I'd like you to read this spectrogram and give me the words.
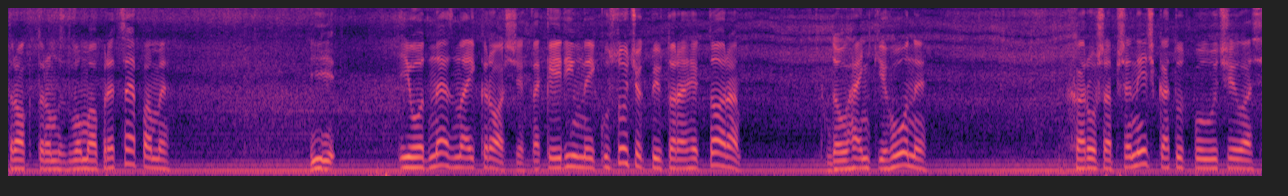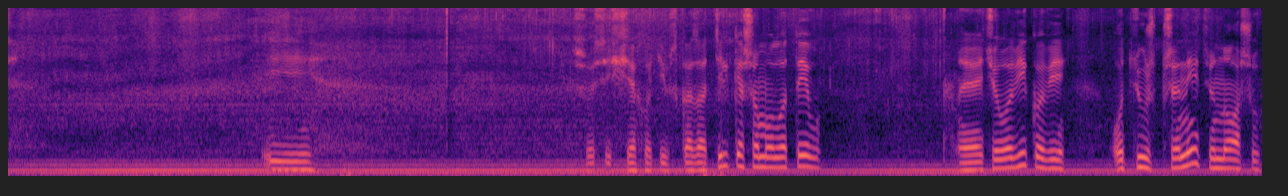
трактором з двома прицепами. І, і одне з найкращих. Такий рівний кусочок, півтора гектара, довгенькі гони. Хороша пшеничка тут вийшла. І щось іще хотів сказати. Тільки що молотив е, чоловікові оцю ж пшеницю нашу.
